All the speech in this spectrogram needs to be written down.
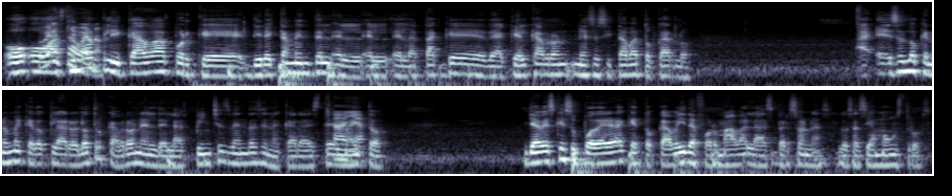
O, o aquí me aplicaba porque directamente el, el, el, ataque de aquel cabrón necesitaba tocarlo. Ah, eso es lo que no me quedó claro. El otro cabrón, el de las pinches vendas en la cara, este ah, Maito. Ya. ya ves que su poder era que tocaba y deformaba a las personas, los hacía monstruos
